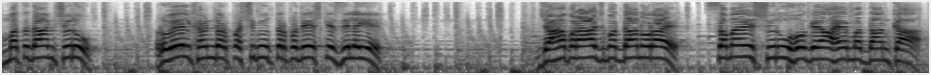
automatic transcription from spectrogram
मतदान शुरू। रुहेलखंड और पश्चिमी उत्तर प्रदेश के ज़िले ये, जहाँ पर आज मतदान हो रहा है। समय शुरू हो गया है मतदान का।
